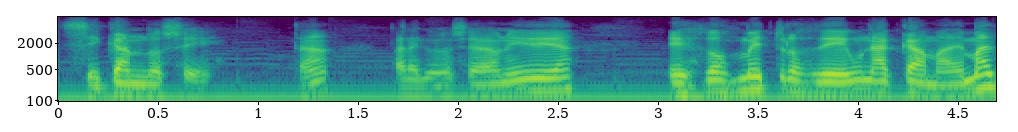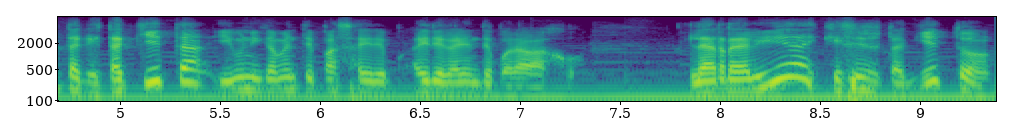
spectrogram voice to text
secándose, para que uno se haga una idea es dos metros de una cama de malta que está quieta y únicamente pasa aire, caliente por abajo. La realidad es que si eso está quieto,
